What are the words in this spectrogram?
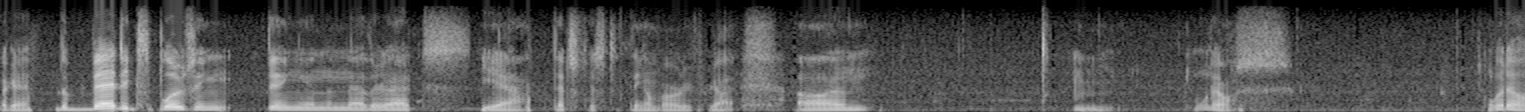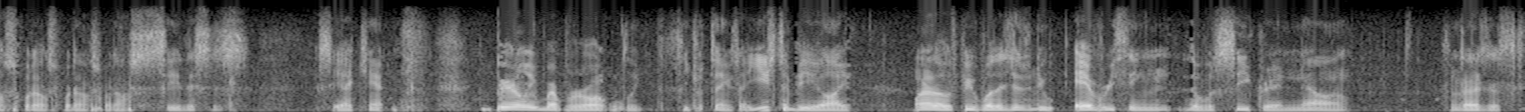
Okay, the bed explosion thing in the nether, that's, yeah, that's just the thing I've already forgot. Um, hmm, what else? What else, what else, what else, what else? See, this is, see, I can't barely remember all the secret things. I used to be, like, one of those people that just knew everything that was secret, and now since I just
